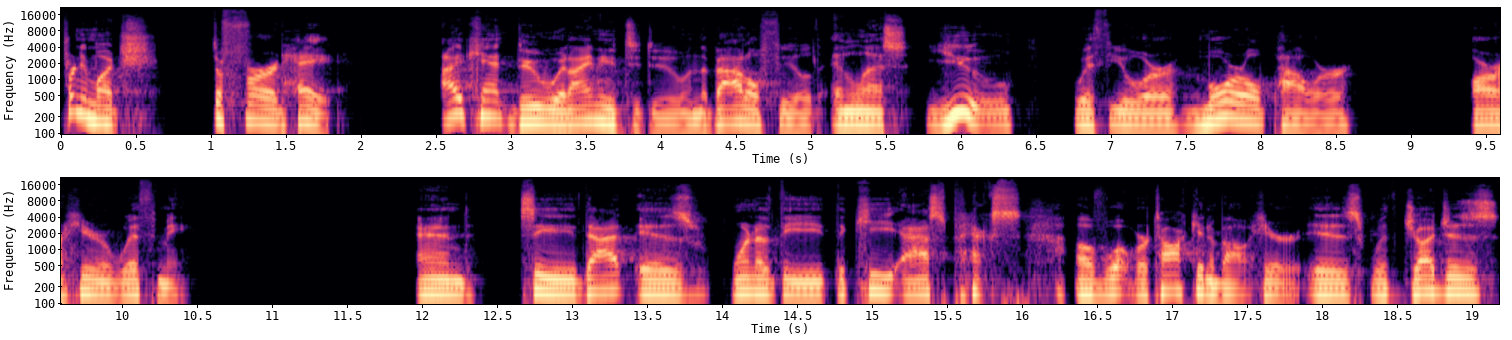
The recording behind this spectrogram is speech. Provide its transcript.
pretty much deferred, hey, I can't do what I need to do in the battlefield unless you, with your moral power, are here with me. And see, that is one of the, the key aspects of what we're talking about here is with judges,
